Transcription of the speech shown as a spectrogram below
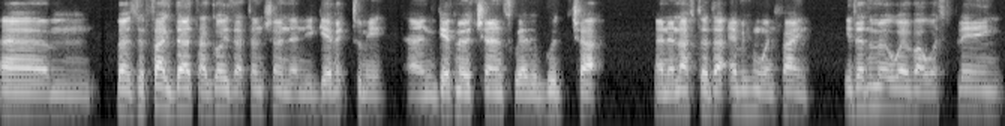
um, but the fact that I got his attention and he gave it to me and gave me a chance, we had a good chat, and then after that everything went fine. It doesn't matter whether I was playing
